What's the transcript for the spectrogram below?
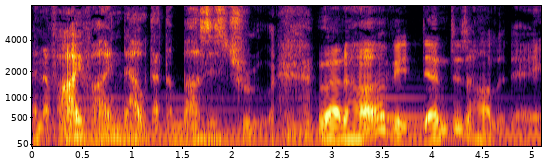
and if I find out that the buzz is true, that Harvey Dent is Holiday,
